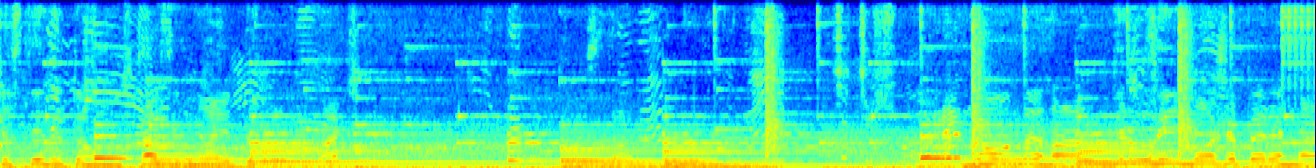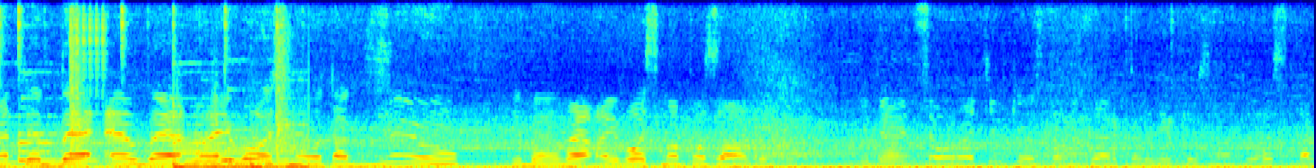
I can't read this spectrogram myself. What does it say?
частини того моста з'єднають до. Бачите? Рено Меган другий може перегнати BMW i8 отак джиу, і BMW i8 позаду. І дивиться вона тільки ось там дзеркалі позаду. Ось так.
